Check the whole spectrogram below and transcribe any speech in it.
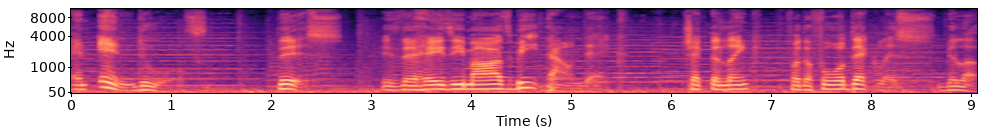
and end duels. This is the Hazy Mars Beatdown deck. Check the link for the full deck list below.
